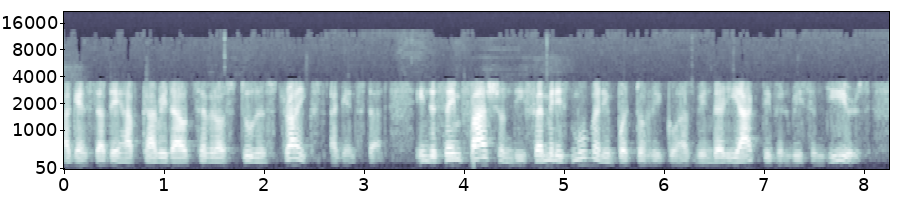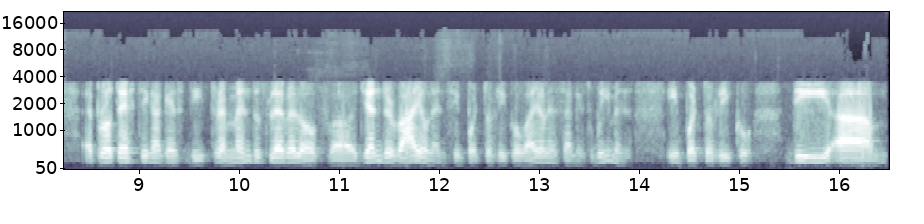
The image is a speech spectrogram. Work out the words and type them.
against that. They have carried out several student strikes against that. In the same fashion, the feminist movement in Puerto Rico has been very active in recent years uh, protesting against the tremendous level of uh, gender violence in Puerto Rico, violence against women in Puerto Rico. The um,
